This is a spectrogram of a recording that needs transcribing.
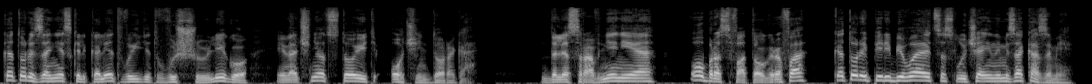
который за несколько лет выйдет в высшую лигу и начнет стоить очень дорого. Для сравнения, образ фотографа, который перебивается случайными заказами.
